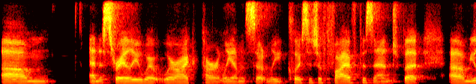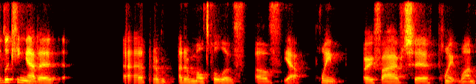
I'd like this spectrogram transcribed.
Um, and Australia, where, where I currently am, it's certainly closer to 5%. But um, you're looking at a, at a, at a multiple of, of yeah, 0.05 to 0.1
